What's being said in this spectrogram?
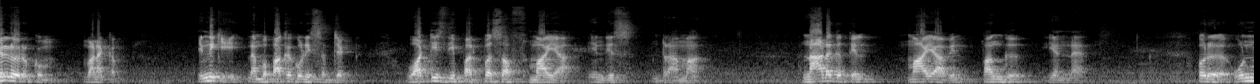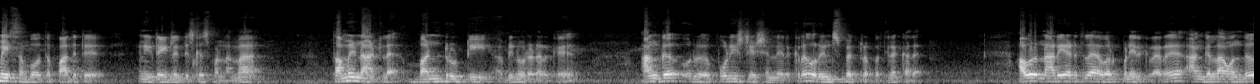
எல்லோருக்கும் வணக்கம். இன்னைக்கு நம்ம பார்க்கக்கூடிய subject what is the purpose of Maya in this drama நாடகத்தில் மாயாவின் பங்கு என்ன? ஒரு உண்மை சம்பவத்தை பார்த்துட்டு இன்னைக்கு டைட்டில் டிஸ்கஸ் பண்ணாமல் தமிழ்நாட்டில் பன்ருட்டி அப்படின்னு ஒரு இடம் இருக்குது அங்கே ஒரு போலீஸ் ஸ்டேஷனில் இருக்கிற ஒரு இன்ஸ்பெக்டரை பற்றின கதை. அவர் நிறைய இடத்துல ஒர்க் பண்ணியிருக்கிறாரு. அங்கெல்லாம் வந்து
